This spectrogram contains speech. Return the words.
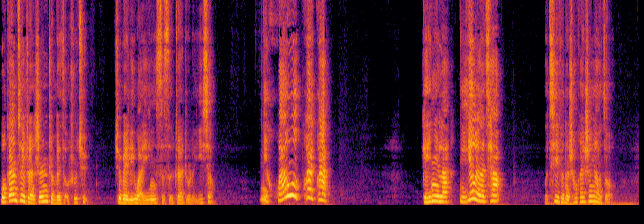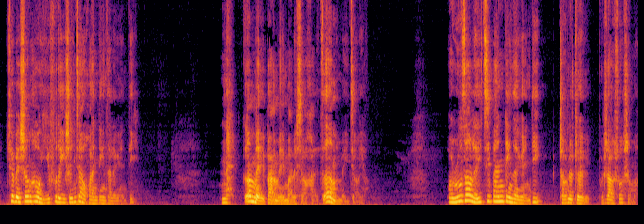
我干脆转身准备走出去，却被李婉英死死拽住了衣袖：“你还我快快！给你了，你又要敲！”我气愤地抽开身要走，却被身后姨父的一声叫唤定在了原地。哪个没爸没妈的小孩这么没教养？我如遭雷击般定在原地，张着嘴，不知道说什么。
